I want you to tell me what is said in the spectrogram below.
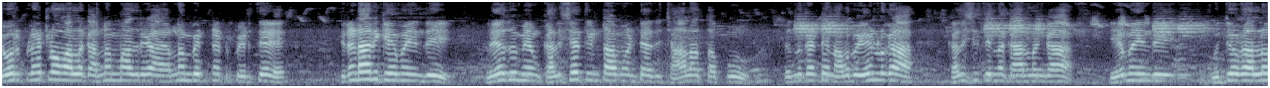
ఎవరి ప్లేట్లో వాళ్ళకి అన్నం మాదిరిగా అన్నం పెట్టినట్టు పెడితే తినడానికి ఏమైంది? లేదు మేము కలిసే తింటాము అంటే అది చాలా తప్పు. ఎందుకంటే నలభై ఏళ్ళుగా కలిసి తిన్న కారణంగా ఏమైంది? ఉద్యోగాల్లో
